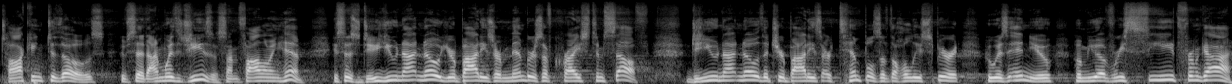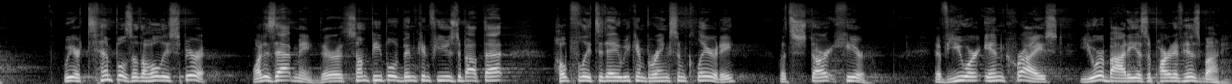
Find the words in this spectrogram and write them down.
talking to those who've said, I'm with Jesus, I'm following him. He says, Do you not know your bodies are members of Christ himself? Do you not know that your bodies are temples of the Holy Spirit who is in you, whom you have received from God? We are temples of the Holy Spirit. What does that mean? There are some people who've been confused about that. Hopefully, today we can bring some clarity. Let's start here. If you are in Christ, your body is a part of his body.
